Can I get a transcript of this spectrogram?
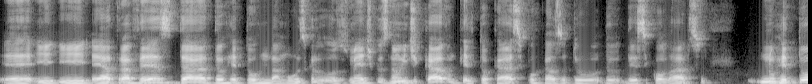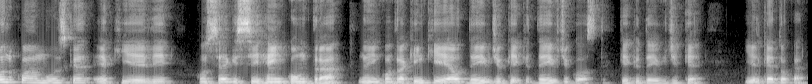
é, e, e, é através da, do retorno da música, os médicos não indicavam que ele tocasse por causa do, do, desse colapso. No retorno com a música é que ele consegue se reencontrar, né, encontrar quem que é o David e o que que o David gosta, o que que o David quer. E ele quer tocar.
